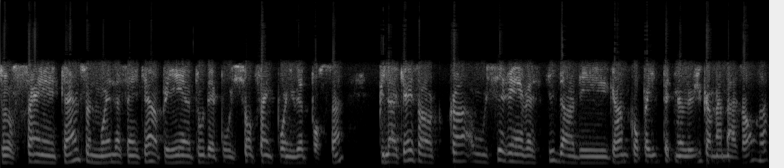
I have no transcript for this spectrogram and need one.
sur 5 ans, sur une moyenne de 5 ans, a payé un taux d'imposition de 5,8% Puis la Caisse a aussi réinvesti dans des grandes compagnies de technologie comme Amazon, là,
